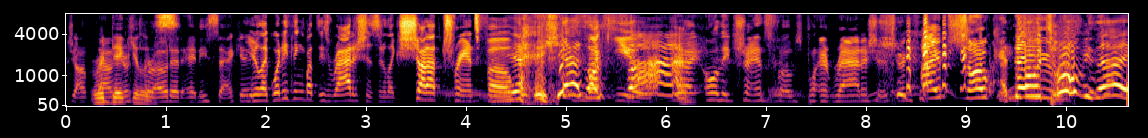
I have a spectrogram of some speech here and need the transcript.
jump Ridiculous. down your throat at any second. You're like, what do you think about these radishes? They're like, shut up, transphobe. Yeah, yeah, it's like, Fuck you. like, oh, only transphobes plant radishes. I'm so confused. No one told me that.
